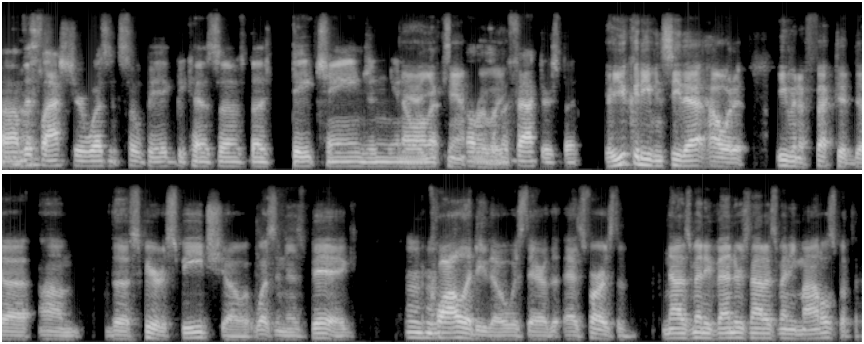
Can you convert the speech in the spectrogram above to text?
Um, Nice. This last year wasn't so big because of the date change and, you know, Yeah, all, you that, can't all those really- other factors. But Yeah, you could even see that how it even affected uh, um, the Spirit of Speed show. It wasn't as big. mhm. Quality though was there as far as the not as many vendors, not as many models, but the,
